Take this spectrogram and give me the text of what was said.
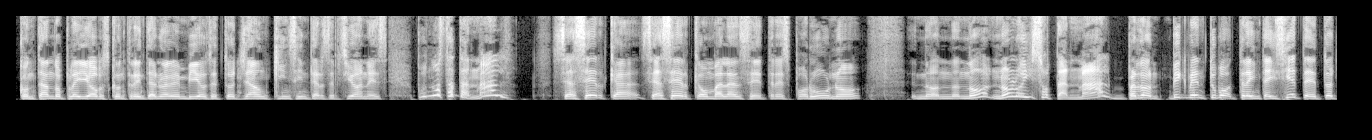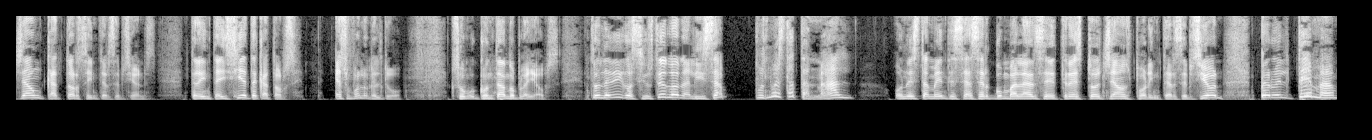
contando playoffs con 39 envíos de touchdown, 15 intercepciones, pues no está tan mal. Se acerca, se acerca un balance de 3 por 1. No, no, no, no lo hizo tan mal. Perdón, Big Ben tuvo 37 de touchdown, 14 intercepciones. 37-14. Eso fue lo que él tuvo, contando playoffs. Entonces le digo, si usted lo analiza, pues no está tan mal honestamente se acerca un balance de tres touchdowns por intercepción. Pero el tema,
